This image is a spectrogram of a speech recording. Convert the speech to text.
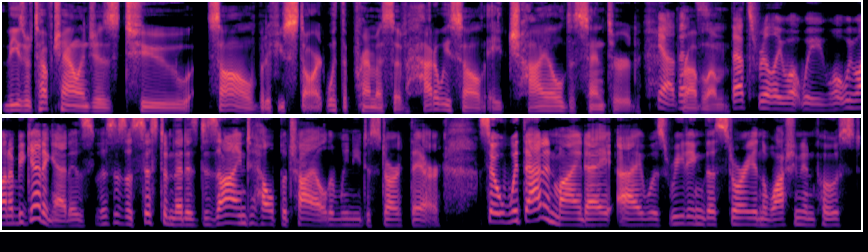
these are tough challenges to solve, but if you start with the premise of how do we solve a child-centered yeah that's, problem. That's really what we what we want to be getting at is this is a system that is designed to help a child and we need to start there. So with that in mind, I, I was reading the story in the Washington Post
